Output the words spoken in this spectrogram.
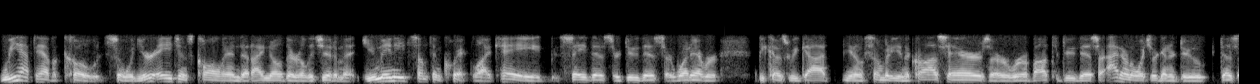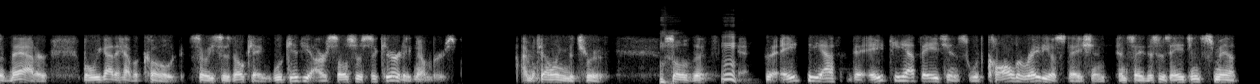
We have to have a code. So when your agents call in that I know they're legitimate, you may need something quick like, hey, say this or do this or whatever, because we got, you know, somebody in the crosshairs or we're about to do this or I don't know what you're going to do. Doesn't matter, but we got to have a code. So he says, okay, we'll give you our social security numbers. I'm telling the truth. So the the ATF the ATF agents would call the radio station and say, "This is Agent Smith,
